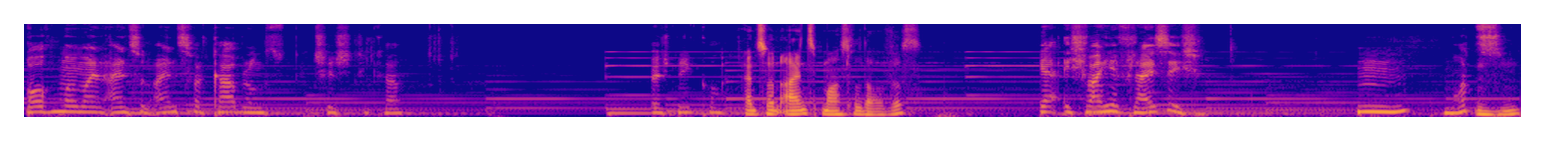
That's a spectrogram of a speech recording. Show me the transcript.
Brauchen wir meinen 1 und 1 Verkabelungstechniker. Techniker. 1 und 1 Marcel Davis. Ja, ich war hier fleißig. Hm, Mods. Mhm.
